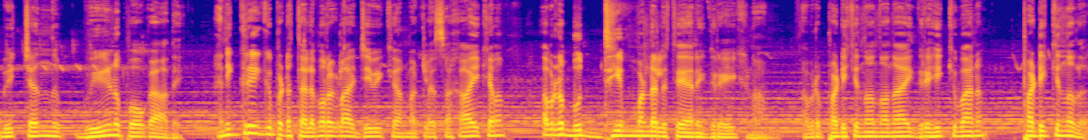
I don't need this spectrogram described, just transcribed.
വി- ചെന്ന് വീണു പോകാതെ അനുഗ്രഹിക്കപ്പെട്ട തലമുറകളായി ജീവിക്കാൻ മക്കളെ സഹായിക്കണം. അവരുടെ ബുദ്ധി മണ്ഡലത്തെ അനുഗ്രഹിക്കണം. അവർ പഠിക്കുന്നത് നന്നായി ഗ്രഹിക്കുവാനും പഠിക്കുന്നത്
